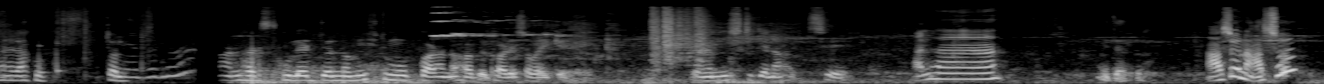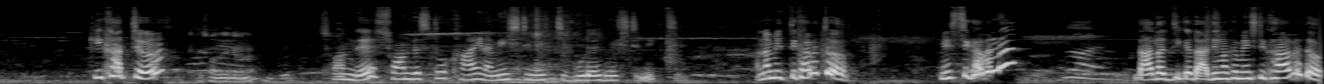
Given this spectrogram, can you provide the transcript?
হ্যাঁ রাখো। চলো। আনহার স্কুলের জন্য মিষ্টি মুখ করানো হবে ঘরে সবাইকে। মিষ্টি কেনা হচ্ছে। আনহা এই দেখো। আসো না আসো। কি খাচ্ছ? সন্দেশ? সন্দেশ তো খাই না। মিষ্টি নিচ্ছি গুড়ের মিষ্টি নিচ্ছি। না, মিষ্টি খাবে তো? মিষ্টি খাবে না? দাদাজিকে দাদিমাকে মিষ্টি খাওয়াবে তো?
